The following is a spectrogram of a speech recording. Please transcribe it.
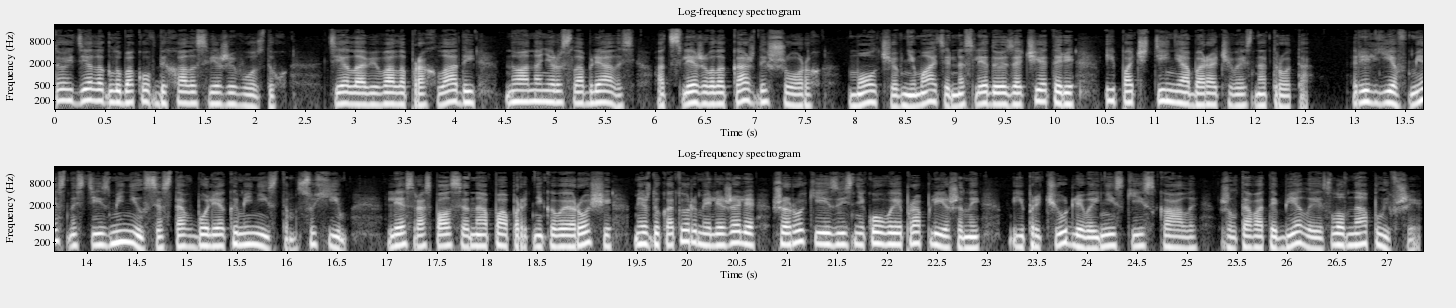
то и дело глубоко вдыхала свежий воздух. Тело овивало прохладой, но она не расслаблялась, отслеживала каждый шорох, молча, внимательно следуя за Четери и почти не оборачиваясь на трота. Рельеф местности изменился, став более каменистым, сухим. Лес распался на папоротниковые рощи, между которыми лежали широкие известняковые проплешины и причудливые низкие скалы, желтовато-белые, словно оплывшие.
